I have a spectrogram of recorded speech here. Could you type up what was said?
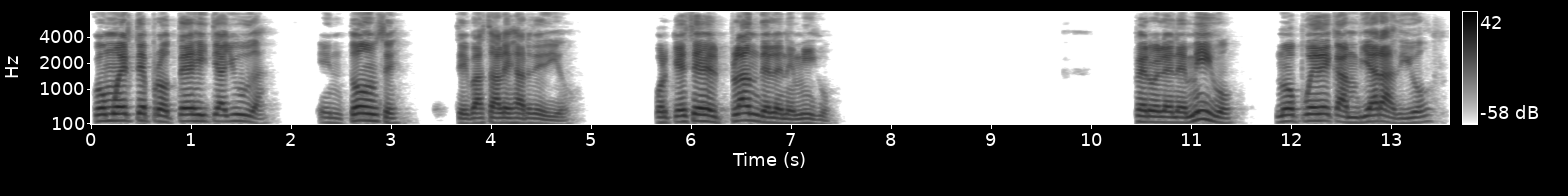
cómo Él te protege y te ayuda, entonces te vas a alejar de Dios. Porque ese es el plan del enemigo. Pero el enemigo no puede cambiar a Dios,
